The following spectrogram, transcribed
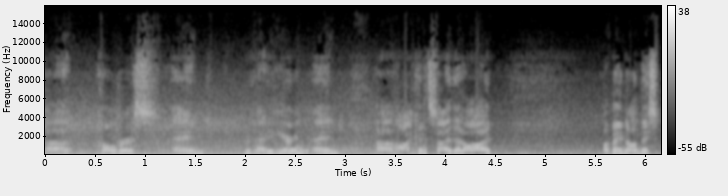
uh, Congress, and we've had a hearing. And uh, I can say that I I've been on this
